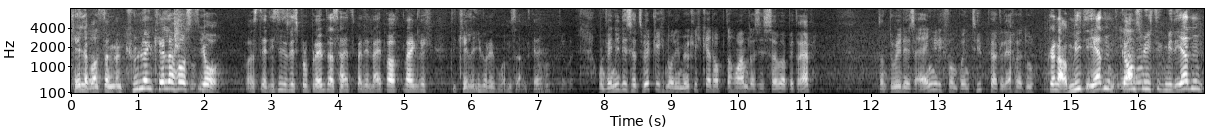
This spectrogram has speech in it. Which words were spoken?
Keller, wenn du dann einen kühlen Keller hast, ja. Weißt du, das ist ja das Problem, dass halt bei den Neubauten eigentlich die Keller überall warm sind. Gell? Und wenn ich das jetzt wirklich noch die Möglichkeit habe daheim, dass ich es selber betreibe, dann tue ich das eigentlich vom Prinzip her gleich, weil du Genau, mit Erden, Mit ganz Erden. wichtig, mit Erden,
